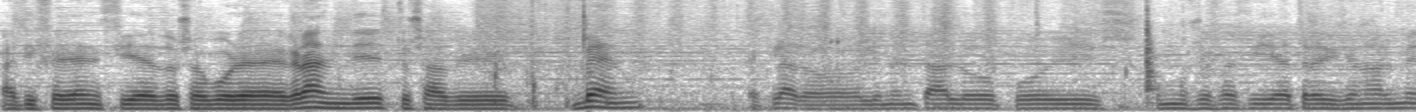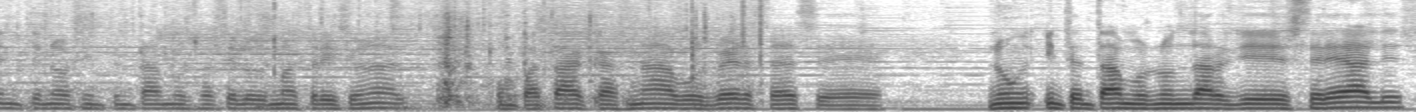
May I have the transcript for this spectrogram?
a diferencia do sabor é grande, isto sabe ben, E claro, alimentalo, pois, como se facía tradicionalmente, nós intentamos facelo máis tradicional, con patacas, nabos, berzas, e non intentamos non darlles cereales,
